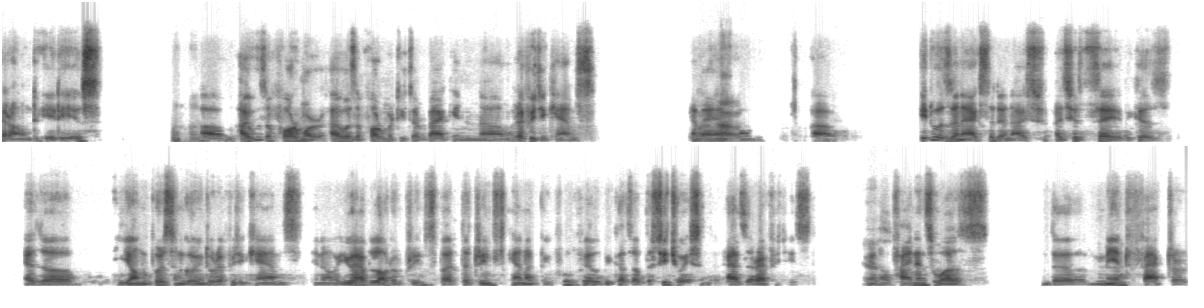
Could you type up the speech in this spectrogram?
around eight years. Uh-huh. Um, I was a former I was a former teacher back in uh, refugee camps, and then Wow. um, uh, it was an accident, I, sh- I should say, because as a young person going to refugee camps, you know, you have a lot of dreams, but the dreams cannot be fulfilled because of the situation as a refugees. You know, finance was the main factor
